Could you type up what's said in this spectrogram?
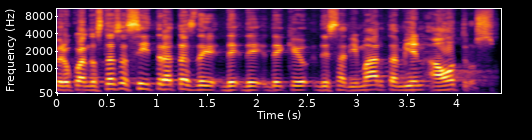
pero cuando estás así tratas de, de que desanimar también a otros.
